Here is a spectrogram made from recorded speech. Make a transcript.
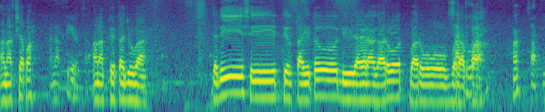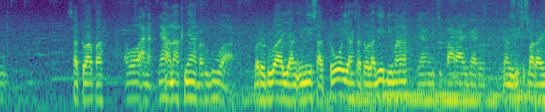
Anak siapa? Anak Tirta. Anak Tirta juga. Jadi si Tirta itu di daerah Garut baru Satu berapa? lah. Hah? satu. Satu apa? Oh anaknya. Anaknya. baru dua. Baru dua yang ini satu yang satu lagi di mana? Yang di Ciparai Garut. Yang di. Ciparai.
